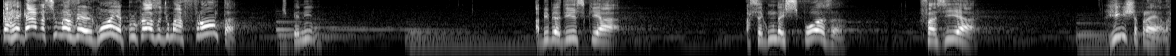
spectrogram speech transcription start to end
Carregava-se uma vergonha por causa de uma afronta de Penina. A Bíblia diz que a, a segunda esposa fazia rixa para ela.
